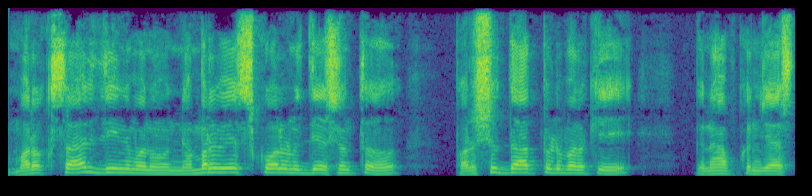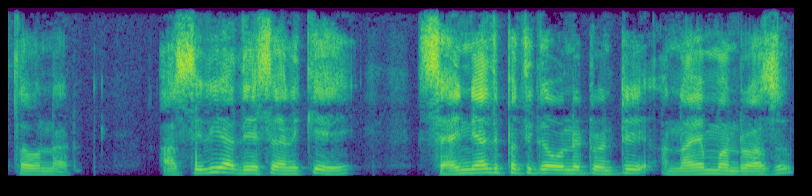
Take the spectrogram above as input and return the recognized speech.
మరొకసారి దీన్ని మనం నెమరు వేసుకోవాలనే ఉద్దేశంతో పరిశుద్ధాత్ముడు మనకి జ్ఞాపకం చేస్తూ ఉన్నాడు. ఆ సిరియా దేశానికి సైన్యాధిపతిగా ఉన్నటువంటి నయమాన్ రాజు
